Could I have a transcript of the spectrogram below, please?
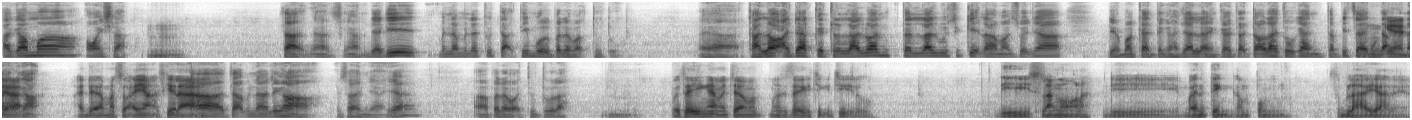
agama orang Islam. Hmm. Tak, tak sangat. Jadi benda-benda tu tak timbul pada waktu tu. Ya, kalau ada keterlaluan terlalu sikit lah maksudnya dia makan tengah jalan kan tak tahulah tu kan tapi saya tak Mungkin pernah ada- dengar. Ada masuk ayak sikit lah. Ah, tak pernah dengar misalnya ya. Ah, pada waktu tu lah. Hmm. Saya ingat macam masa saya kecil-kecil tu. Di Selangor lah. Di Banting, kampung sebelah ayah saya.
